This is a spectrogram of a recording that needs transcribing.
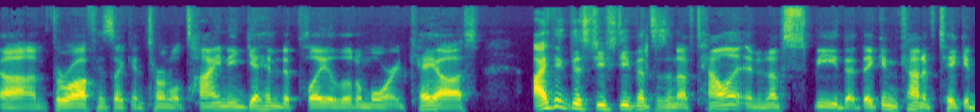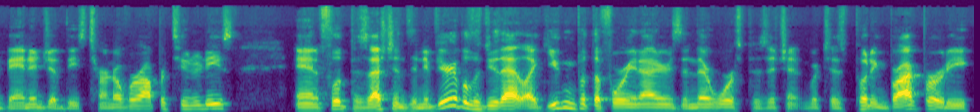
of um, throw off his like internal timing, get him to play a little more in chaos, I think this Chiefs defense has enough talent and enough speed that they can kind of take advantage of these turnover opportunities and flip possessions. And if you're able to do that, like you can put the 49ers in their worst position, which is putting Brock Purdy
